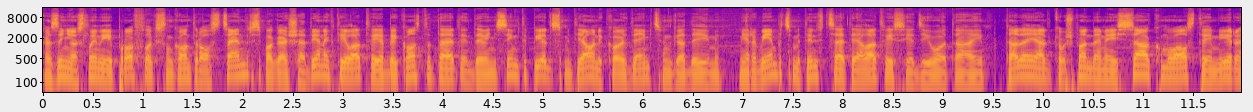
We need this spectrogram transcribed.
Kā ziņo slimību profilaks un kontrolas centrs, pagājušā diennaktī Latvijā bija konstatēti 950 jauni COVID-19 gadījumi, miera 11 inficētie Latvijas iedzīvotāji. Tādējādi kopš pandēmijas sākuma valstīm ir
